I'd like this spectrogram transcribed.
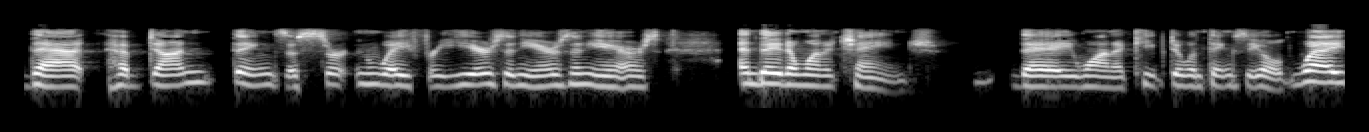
that have done things a certain way for years and years and years and they don't want to change they want to keep doing things the old way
